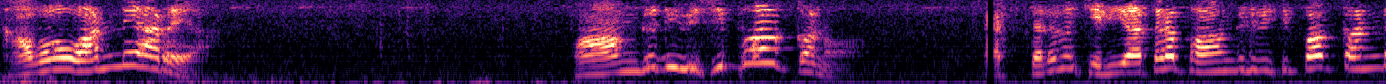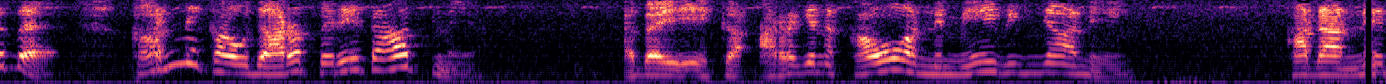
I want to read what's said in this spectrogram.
කවවන්නේ අරයා. පාංගඩි 25ක් කනවා. ඇත්තටම කිරි අතර පාංගඩි 25ක් කන්න බෑ. කන්නේ කවුද? අර පෙරේත ආත්මය. හැබැයි ඒක අරගෙන කවවන්නේ මේ විඥාණයෙන්. කඩන්නේ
